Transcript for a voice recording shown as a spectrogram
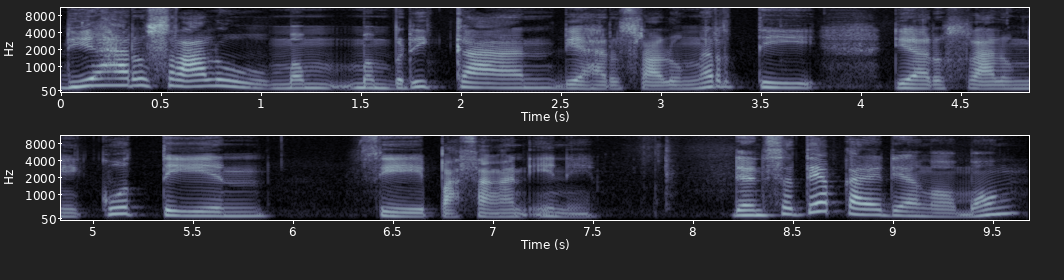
dia harus selalu mem memberikan, dia harus selalu ngerti, dia harus selalu ngikutin si pasangan ini. Dan setiap kali dia ngomong,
